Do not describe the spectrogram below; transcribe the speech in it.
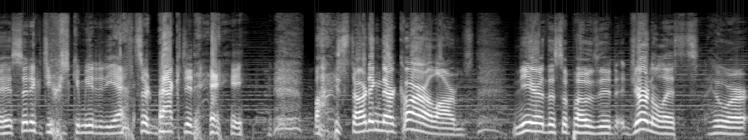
the Hasidic Jewish community answered back today by starting their car alarms near the supposed journalists who were.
